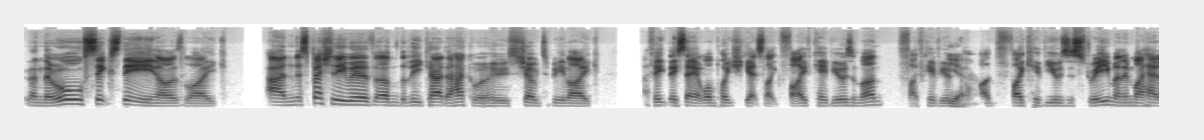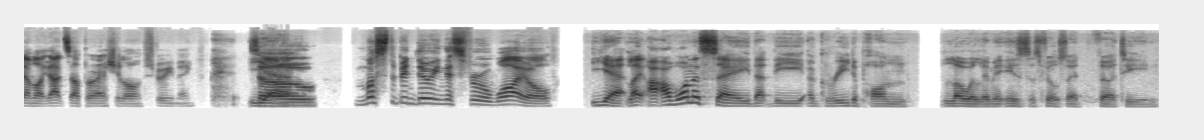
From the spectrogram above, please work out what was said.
when they were all 16, I was like, and especially with um, the lead character Hakua, who's shown to be like, I think they say at one point she gets like 5k viewers a month, 5k viewers Yeah. a month, 5k viewers a stream, and in my head I'm like, that's upper echelon of streaming. yeah, So must have been doing this for a while. yeah. Like I, I want to say that the agreed upon lower limit is, as Phil said, thirteen.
